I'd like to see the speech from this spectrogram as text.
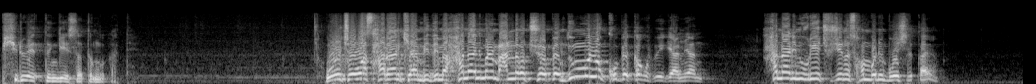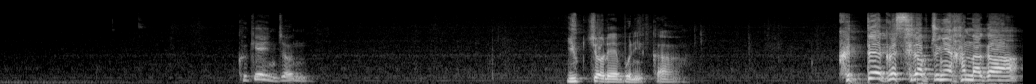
필요했던 게 있었던 것 같아요. 오늘 저와 사랑하는 귀한 믿으면 하나님을 만나고 주 앞에 눈물로 고백하고 회개하면 하나님이 우리에게 주시는 선물이 무엇일까요? 그게 이제 6절에 보니까 그때 그 스랍 중에 하나가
